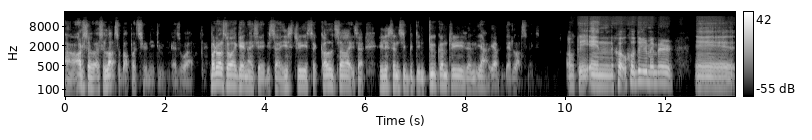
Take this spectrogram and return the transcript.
uh, also there's lots of opportunity as well. But also, again, I said it's a history, it's a culture, it's a relationship between two countries, and yeah, yeah, there are lots of things. Okay, and how, how do you remember uh,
